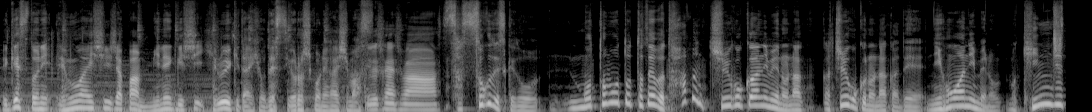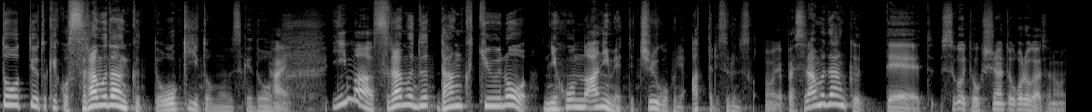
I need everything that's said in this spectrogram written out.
えーゲストに MIC ジャパン峯岸博之代表です。よろしくお願いします。よろしくお願いします。早速ですけどもともと例えば多分中国アニメの中中国の中で日本アニメのまあ金字塔っていうと結構「スラムダンクって大きいと思うんですけど、はい、今「スラムダンク級の日本のアニメって中国にあったりするんですか？やっぱり「スラムダンクってすごい特殊なところがその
